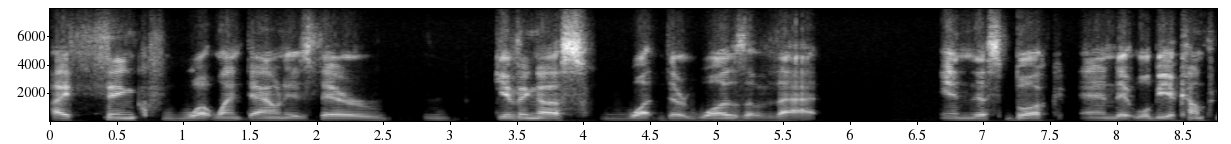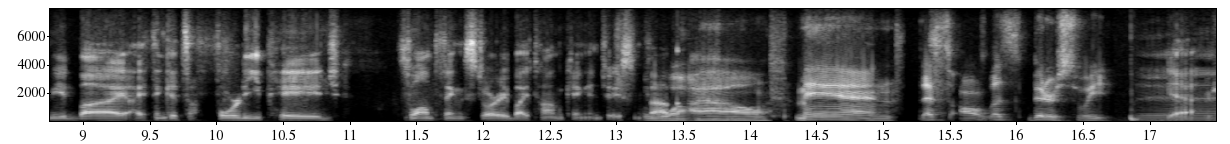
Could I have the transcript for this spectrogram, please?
I think what went down is they're giving us what there was of that in this book, and it will be accompanied by, I think it's a 40 page Swamp Thing story by Tom King and Jason Fabok. Wow, man, that's all. That's bittersweet. Yeah, for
